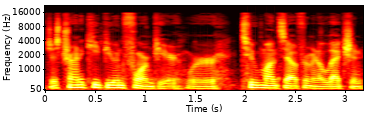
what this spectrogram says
Just trying to keep you informed here. We're two months out from an election.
